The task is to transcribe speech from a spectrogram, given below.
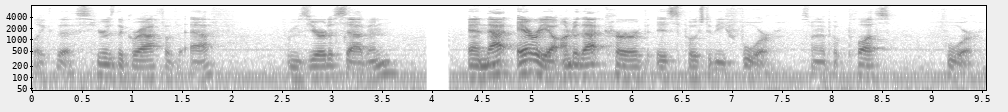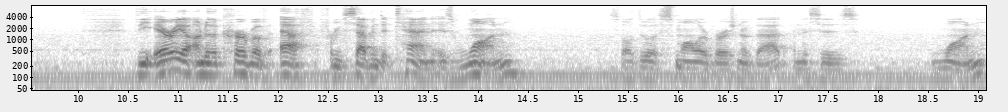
like this. Here's the graph of f from 0 to 7, and that area under that curve is supposed to be 4. So I'm going to put plus 4. The area under the curve of f from 7 to 10 is 1, so I'll do a smaller version of that, and this is 1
